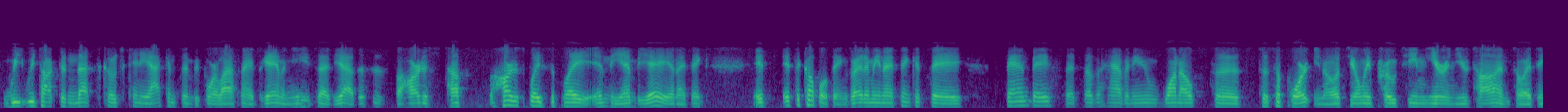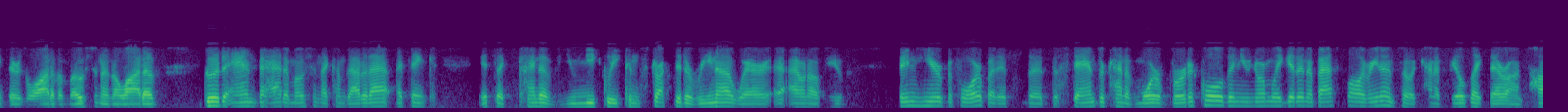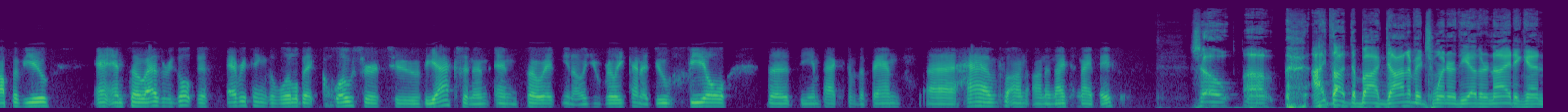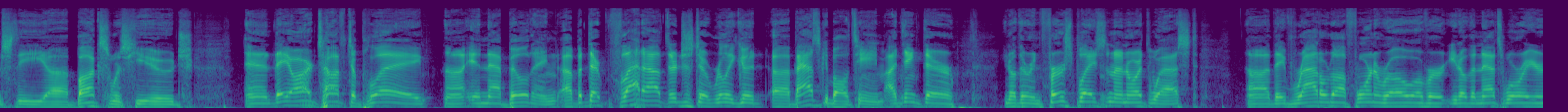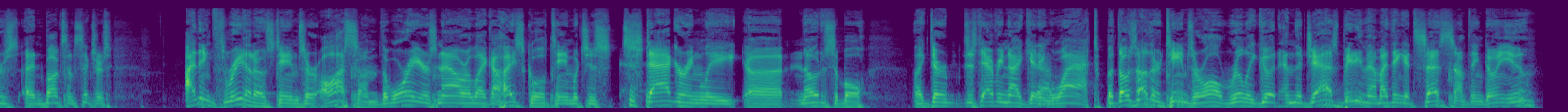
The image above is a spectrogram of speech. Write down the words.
we we talked to Nets coach Kenny Atkinson before last night's game, and he said, yeah, this is the hardest tough hardest place to play in the NBA, and I think it's it's a couple of things, right? I mean, I think it's a fan base that doesn't have anyone else to to support. You know, it's the only pro team here in Utah, and so I think there's a lot of emotion and a lot of good and bad emotion that comes out of that. I think it's a kind of uniquely constructed arena where I don't know if you've been here before, but it's the the stands are kind of more vertical than you normally get in a basketball arena, and so it kind of feels like they're on top of you. And, and so as a result, just everything's a little bit closer to the action, and and so it you know you really kind of do feel the the impact of the fans uh, have on on a night to night basis. So uh, I thought the Bogdanovic winner the other night against the uh, Bucks was huge and they are tough to play uh, in that building. Uh, but they're flat out; they're just a really good uh, basketball team. I think they're, you know, they're in first place in the Northwest. Uh, they've rattled off four in a row over, you know, the Nets, Warriors, and Bucks and Sixers. I think three of those teams are awesome. The Warriors now are like a high school team, which is staggeringly uh, noticeable. Like they're just every night getting yeah. whacked. But those other teams are all really good, and the Jazz beating them, I think it says something, don't you?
